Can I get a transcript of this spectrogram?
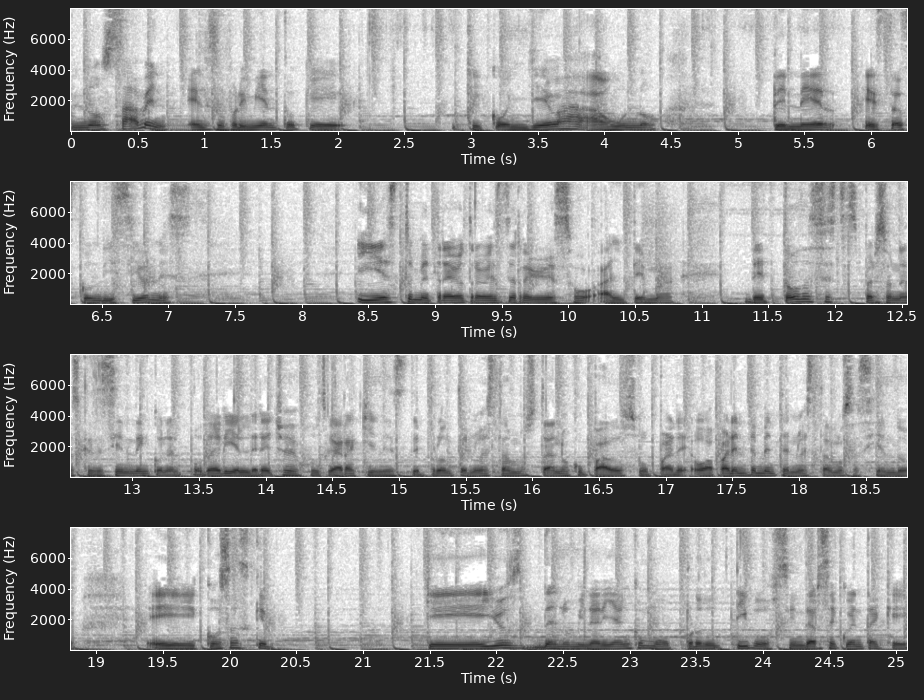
no saben el sufrimiento que, que conlleva a uno tener estas condiciones. Y esto me trae otra vez de regreso al tema de todas estas personas que se sienten con el poder y el derecho de juzgar a quienes de pronto no estamos tan ocupados o, aparentemente no estamos haciendo eh, cosas que que ellos denominarían como productivos, sin darse cuenta que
